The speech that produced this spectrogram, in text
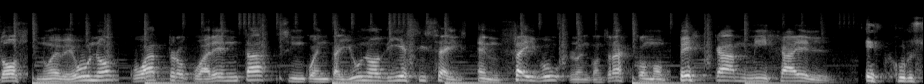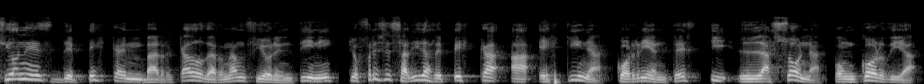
291 440 5116. En Facebook lo encontrás como Pesca Mijael. Excursiones de pesca embarcado de Hernán Fiorentini te ofrece salidas de pesca a Esquina, Corrientes y La Zona, Concordia,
